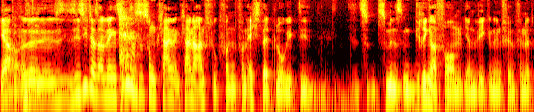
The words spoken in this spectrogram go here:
Ja, also sie, sie sieht das allerdings, das ist so ein kleiner, kleiner Anflug von, von Echtweltlogik, die, die zu- zumindest in geringer Form ihren Weg in den Film findet.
